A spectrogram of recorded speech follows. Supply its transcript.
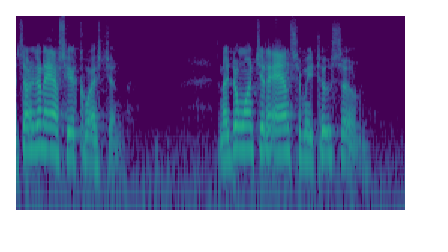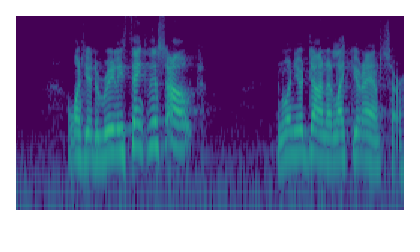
I said, I'm going to ask you a question. And I don't want you to answer me too soon. I want you to really think this out. And when you're done, I'd like your answer.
